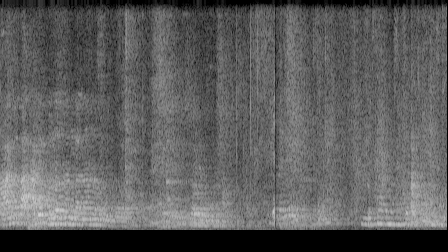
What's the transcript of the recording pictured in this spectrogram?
아나가 아를 만났다니까 나는 사람은 진짜 맛있긴 진짜.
